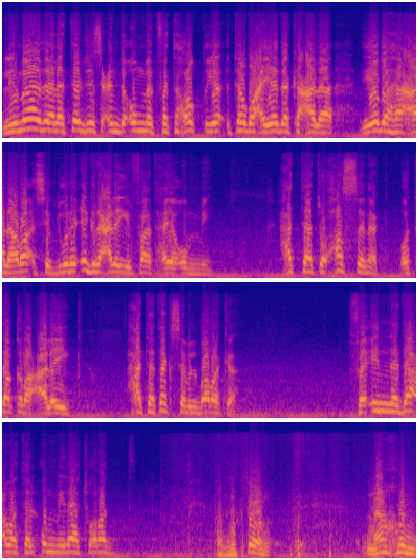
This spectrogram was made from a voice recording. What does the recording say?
لماذا لا تجلس عند أمك فتحط تضع يدك على يدها على رأسك تقول اقرأ علي الفاتحة يا أمي حتى تحصنك وتقرأ عليك حتى تكسب البركة. فإن دعوة الأم لا ترد. طب دكتور ناخذ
